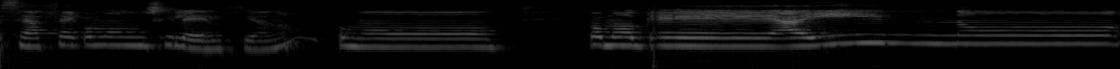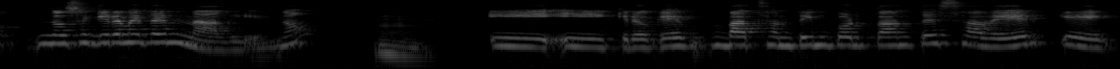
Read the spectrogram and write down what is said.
se hace como un silencio, ¿no? Como, como que ahí no, no se quiere meter nadie, ¿no? Y, creo que es bastante importante saber que,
